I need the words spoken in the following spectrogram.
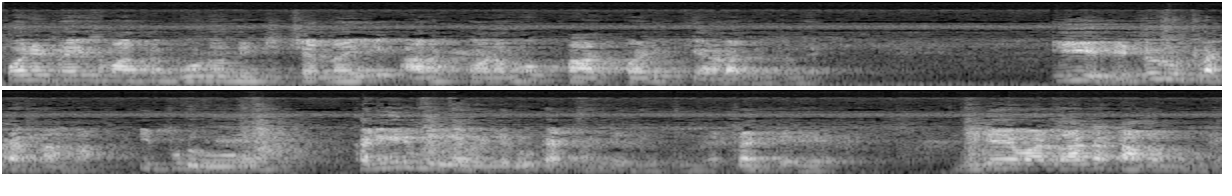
కొన్ని ట్రైన్స్ మాత్రం గూడూరు నుంచి చెన్నై అరక్కోణము కాట్పాడి కేరళ వెళ్తున్నాయి ఈ రెండు రూట్ల కన్నా ఇప్పుడు కనిగిరి మీదుగా వెళ్ళే రూట్ అడ్వాంటేజ్ అవుతుంది ఎట్లంటే విజయవాడ దాకా కామన్ రూట్.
